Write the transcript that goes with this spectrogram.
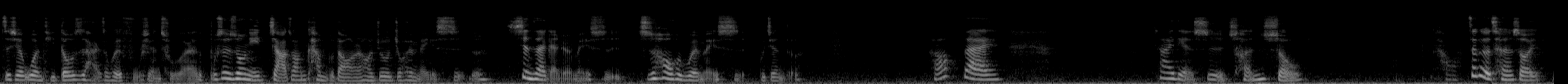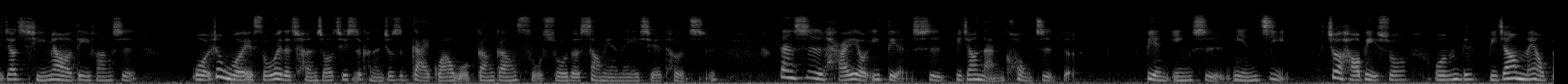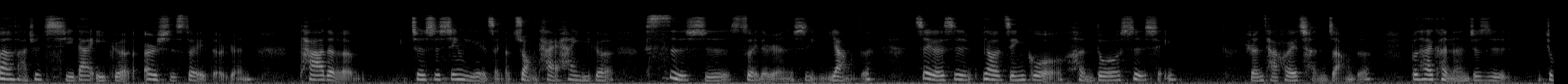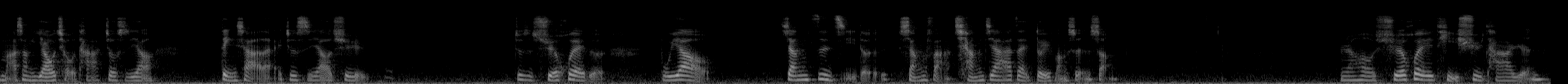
这些问题都是还是会浮现出来的，不是说你假装看不到，然后就就会没事的。现在感觉没事，之后会不会没事？不见得。好，再下一点是成熟。好，这个成熟比较奇妙的地方是，我认为所谓的成熟，其实可能就是盖刮我刚刚所说的上面那一些特质，但是还有一点是比较难控制的变因是年纪。就好比说，我们比比较没有办法去期待一个二十岁的人，他的就是心理的整个状态和一个四十岁的人是一样的。这个是要经过很多事情，人才会成长的，不太可能就是就马上要求他就是要定下来，就是要去，就是学会的，不要将自己的想法强加在对方身上。然后学会体恤他人，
